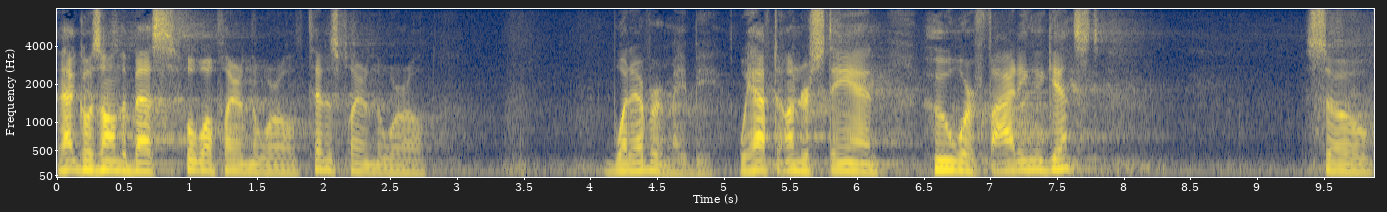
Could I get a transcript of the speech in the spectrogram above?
And that goes on the best football player in the world, tennis player in the world, whatever it may be. We have to understand who we're fighting against so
